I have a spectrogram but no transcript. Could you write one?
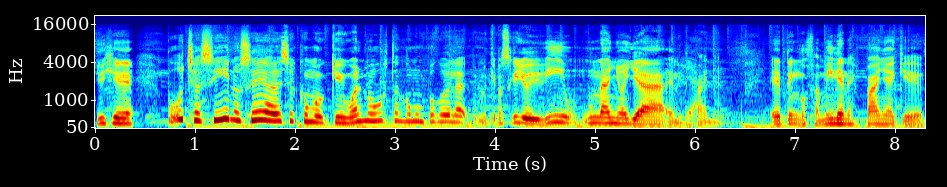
Yo dije, pucha, sí, no sé, a veces como que igual me gustan como un poco de la... Lo que pasa es que yo viví un año allá en España. Eh, tengo familia en España que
